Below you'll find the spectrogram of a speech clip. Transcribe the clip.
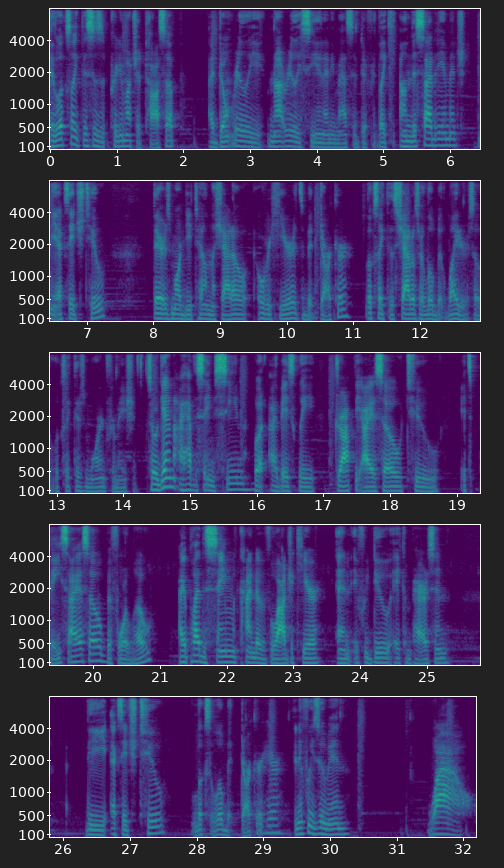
It looks like this is pretty much a toss-up. I don't really, I'm not really seeing any massive difference. Like on this side of the image, the XH2, there's more detail in the shadow. Over here, it's a bit darker. Looks like the shadows are a little bit lighter, so it looks like there's more information. So again, I have the same scene, but I basically drop the ISO to its base ISO before low. I applied the same kind of logic here, and if we do a comparison, the XH2 looks a little bit darker here. And if we zoom in, wow,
